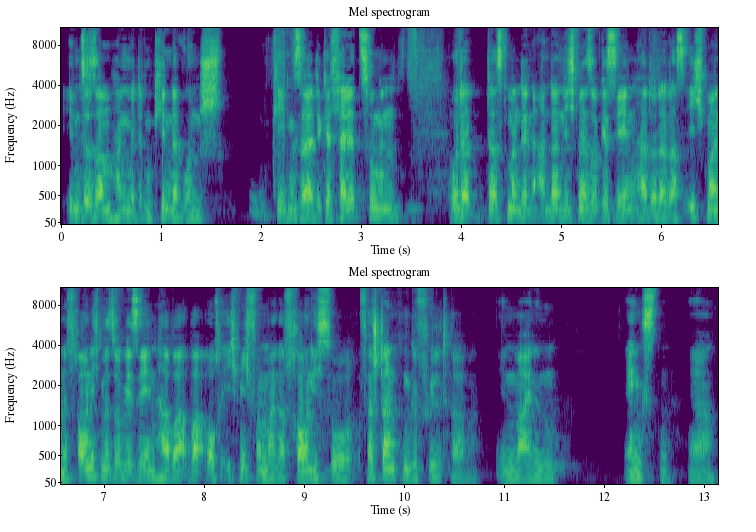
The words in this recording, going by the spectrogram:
im Zusammenhang mit dem Kinderwunsch gegenseitige Verletzungen oder dass man den anderen nicht mehr so gesehen hat oder dass ich meine Frau nicht mehr so gesehen habe, aber auch ich mich von meiner Frau nicht so verstanden gefühlt habe in meinen Ängsten, ja.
